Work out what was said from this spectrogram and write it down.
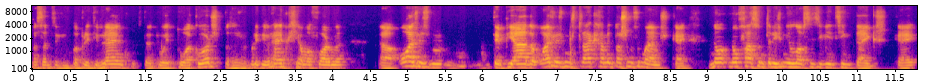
passamos aqui para preto e branco, estou, estou a cores, passamos para preto e branco, que é uma forma, uh, ou às vezes ter piada, ou às vezes mostrar que realmente nós somos humanos, ok? Não, não façam 3.925 takes, ok?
